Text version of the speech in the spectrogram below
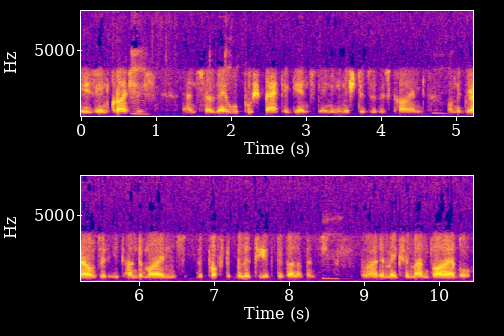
is in crisis. And so they will push back against any initiatives of this kind on the grounds that it undermines the profitability of developments, right, and makes them unviable.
